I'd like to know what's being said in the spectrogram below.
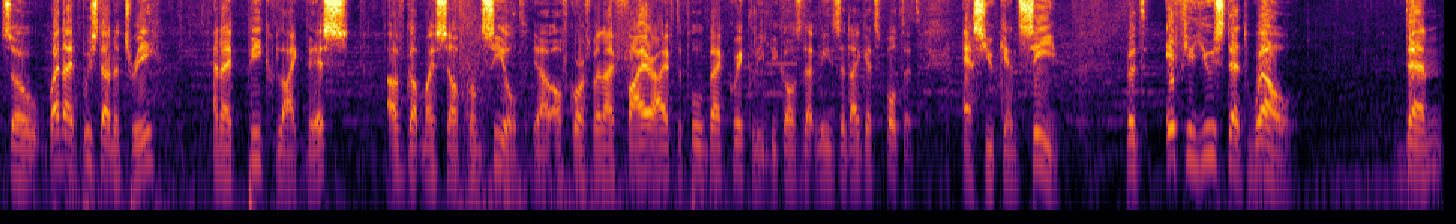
So when I push down a tree, and I peek like this, I've got myself concealed. Yeah, of course, when I fire, I have to pull back quickly, because that means that I get spotted, as you can see. But if you use that well, then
